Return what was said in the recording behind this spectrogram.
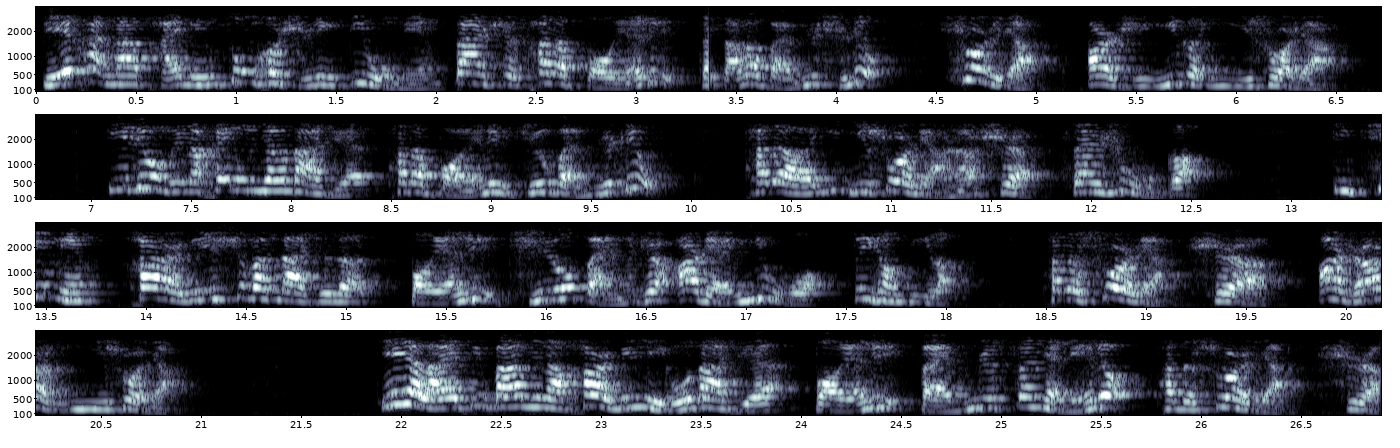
别看它排名综合实力第五名，但是它的保研率达到百分之十六，硕士点二十一个一级硕士点。第六名的黑龙江大学，它的保研率只有百分之六，它的一级硕士点呢是三十五个。第七名哈尔滨师范大学的保研率只有百分之二点一五，非常低了，它的硕士点是二十二个一级硕士点。接下来第八名的哈尔滨理工大学保研率百分之三点零六，它的硕士点是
